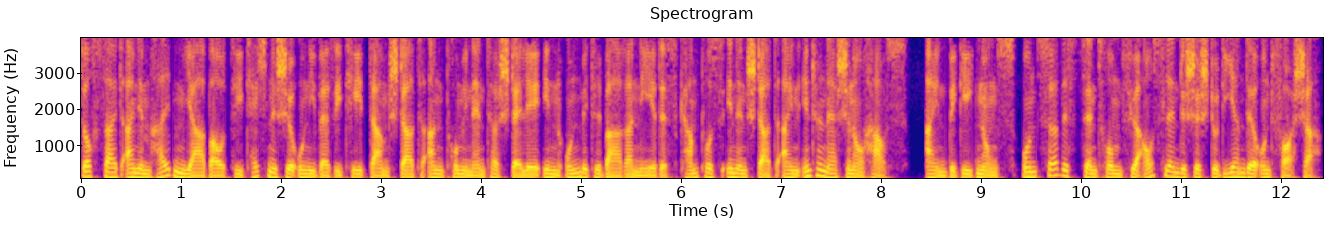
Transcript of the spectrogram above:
Doch seit einem halben Jahr baut die Technische Universität Darmstadt an prominenter Stelle in unmittelbarer Nähe des Campus Innenstadt ein International House, ein Begegnungs- und Servicezentrum für ausländische Studierende und Forscher.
